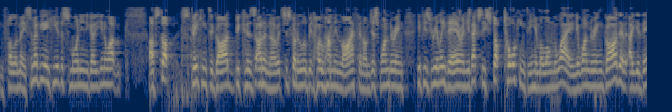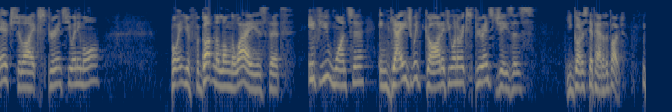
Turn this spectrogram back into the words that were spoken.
and follow me? Some of you are here this morning and you go, you know what? I've stopped speaking to God because, I don't know, it's just got a little bit ho hum in life and I'm just wondering if He's really there and you've actually stopped talking to Him along the way and you're wondering, God, are you there? Shall I experience you anymore? But what you've forgotten along the way is that if you want to engage with God, if you want to experience Jesus, you've got to step out of the boat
